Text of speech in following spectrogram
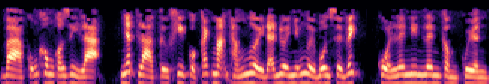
Và cũng không có gì lạ, nhất là từ khi cuộc cách mạng tháng 10 đã đưa những người Bolshevik, của Lenin lên cầm quyền,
